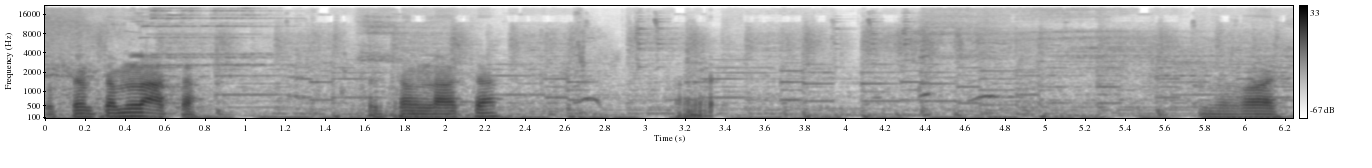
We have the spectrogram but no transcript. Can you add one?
Bo ten tam lata. Ten tam lata. Ale... No właśnie.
